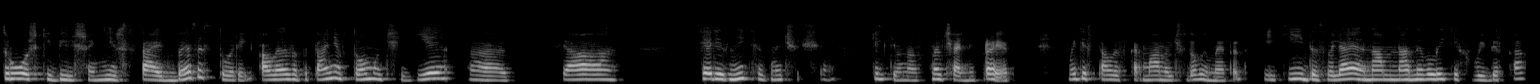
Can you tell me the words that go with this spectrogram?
трошки більше, ніж сайт без історій, але запитання в тому, чи є е, ця, ця різниця значущою. Оскільки у нас навчальний проєкт, ми дістали з карману чудовий метод, який дозволяє нам на невеликих вибірках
